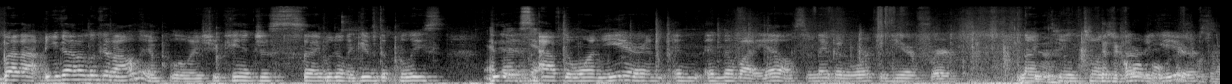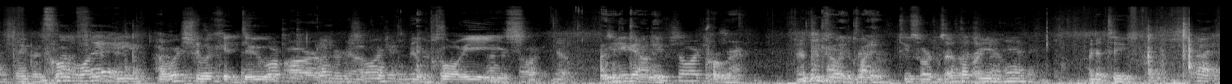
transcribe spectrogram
but uh, you gotta look at all the employees. You can't just say we're gonna give the police And then, this yeah. after one year and, and, and nobody else, and they've been working here for 19, 20, 30 corporal, years. I'm saying, but the It's not fair. be. I wish we could do our Under the No, sergeant. corporal bill. employees No. in So the county two sergeants? program. I two County sergeants plan. Two sergeants I out thought right you didn't now. have any. I got two. Right.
